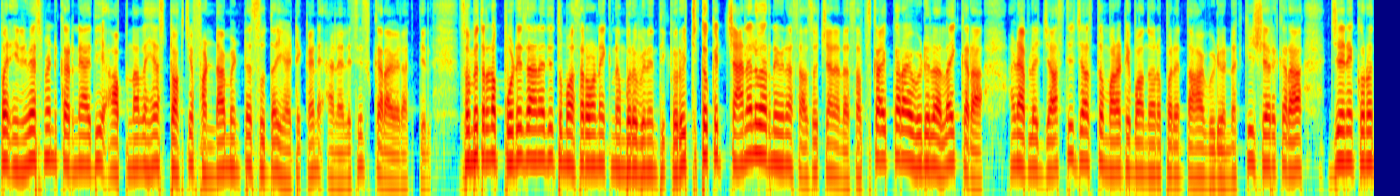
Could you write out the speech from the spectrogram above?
पण इन्व्हेस्टमेंट करण्याआधी आपल्याला ह्या स्टॉकचे फंडामेंटल्सुद्धा ह्या ठिकाणी अनालिसिस करावे लागतील. सो मित्रांनो पुढे जाण्याआधी तुम्हाला सर्वांना एक नंबर विनंती करू इच्छितो की चॅनलवर नवीन असाल सो चॅनलला सबस्क्राईब करा व्हिडिओला लाईक करा आणि आपल्या जास्तीत जास्त मराठी बांधवांपर्यंत हा व्हिडिओ नक्की शेअर करा जेणेकरून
